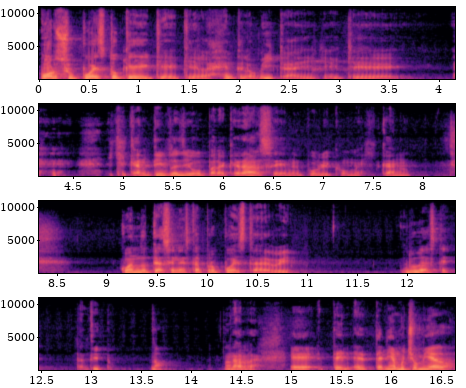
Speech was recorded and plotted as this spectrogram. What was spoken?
Por supuesto que, que, que la gente lo ubica y que, que y que Cantinflas llegó para quedarse en el público mexicano. Cuando te hacen esta propuesta, Edwin, ¿dudaste tantito? No. no Nada. No. Eh, te, eh, tenía mucho miedo.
